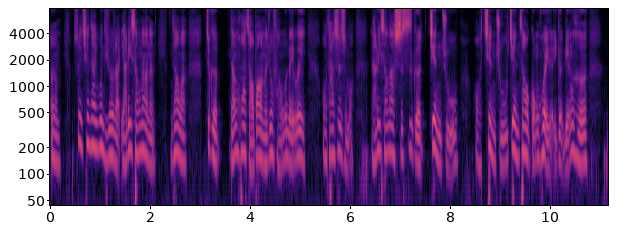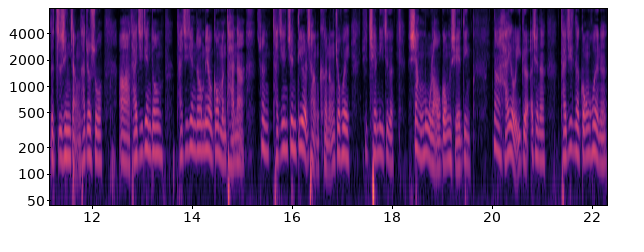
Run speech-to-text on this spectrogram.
嗯，所以现在问题就是，亚利桑那呢，你知道吗？这个南华早报呢就访问了一位哦，他是什么？亚利桑那十四个建筑哦，建筑建造工会的一个联合的执行长，他就说啊，台积电都台积电都没有跟我们谈呐，虽然台积电建第二厂可能就会去签立这个项目劳工协定，那还有一个，而且呢，台积电的工会呢，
